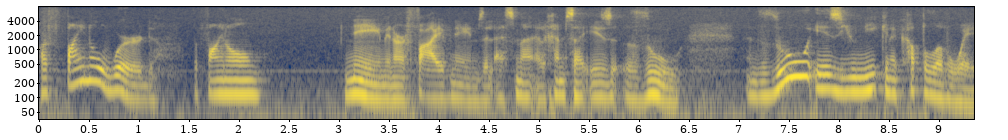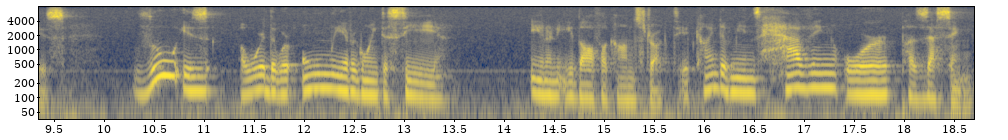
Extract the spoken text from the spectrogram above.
Our final word, the final name in our five names, al-asma al-khamsa, is dhu. And dhu is unique in a couple of ways. Dhu is a word that we're only ever going to see in an idafa construct. It kind of means having or possessing.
